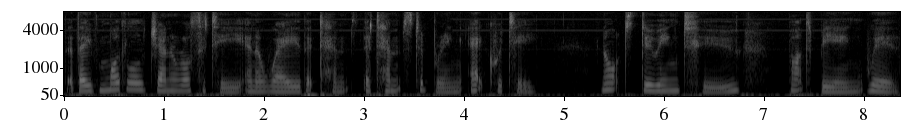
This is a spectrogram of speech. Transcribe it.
that they've modelled generosity in a way that tempts, attempts to bring equity, not doing to, but being with,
